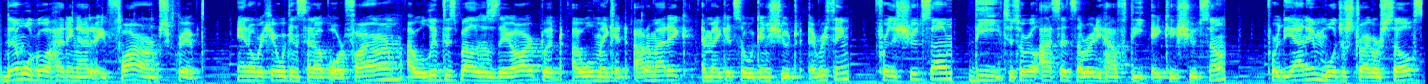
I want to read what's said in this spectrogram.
Then we'll go ahead and add a firearm script and over here we can set up our firearm. I will leave these values as they are, but I will make it automatic and make it so we can shoot everything. For the shoot sound, the tutorial assets already have the AK shoot sound. For the anim, we'll just drag ourselves.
